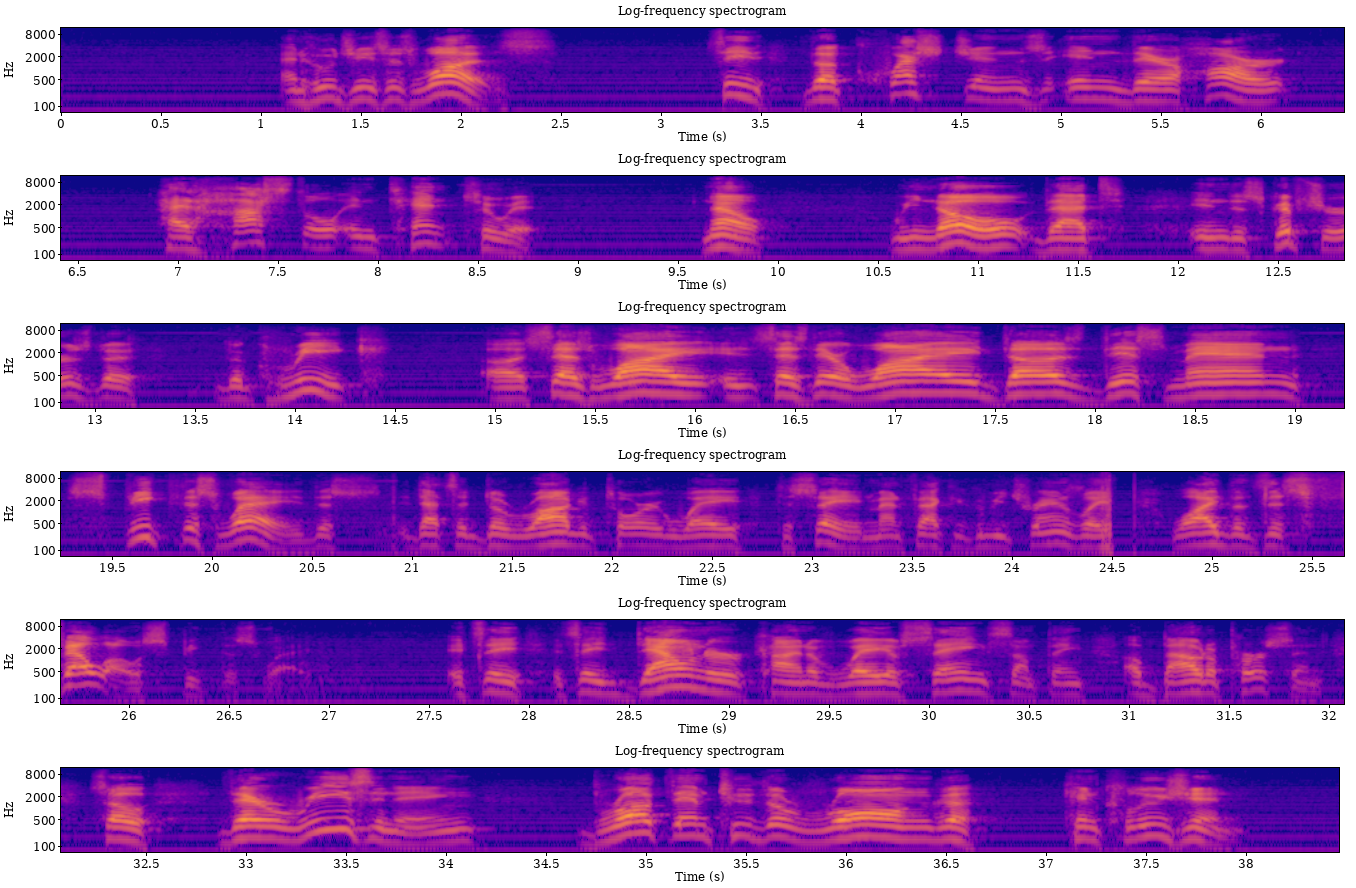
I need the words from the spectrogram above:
and who Jesus was. See, the questions in their heart had hostile intent to it. Now, we know that in the scriptures, the, the Greek uh, says, why, it says there, why does this man speak this way? This, that's a derogatory way to say it. Matter of fact, it could be translated, why does this fellow speak this way? It's a, it's a downer kind of way of saying something about a person. So their reasoning brought them to the wrong conclusion.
